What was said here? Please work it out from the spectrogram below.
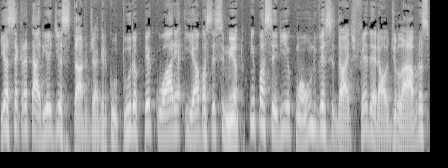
e a Secretaria de Estado de Agricultura, Pecuária e Abastecimento, em parceria com a Universidade Federal de Lavras,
